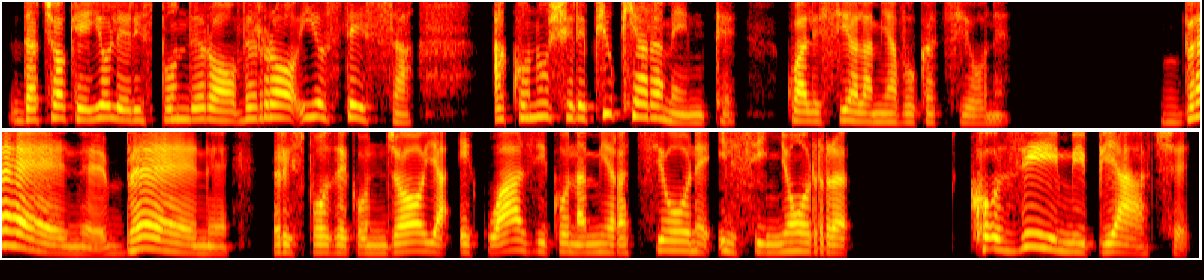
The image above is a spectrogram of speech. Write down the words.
da ciò che io le risponderò, verrò io stessa a conoscere più chiaramente quale sia la mia vocazione. Bene, bene, rispose con gioia e quasi con ammirazione il signor. Così mi piace.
